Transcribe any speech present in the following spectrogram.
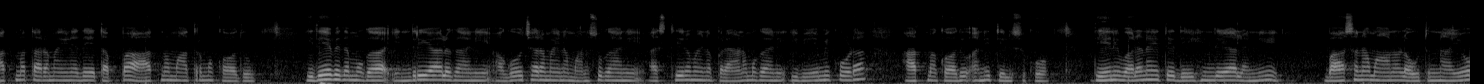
ఆత్మతరమైనదే తప్ప ఆత్మ మాత్రము కాదు. ఇదే విధముగా ఇంద్రియాలు కానీ అగోచరమైన మనసు కానీ అస్థిరమైన ప్రాణము కానీ ఇవేమి కూడా ఆత్మ కాదు అని తెలుసుకో. దేని వలనైతే దేహేంద్రియాలన్నీ భాసనమానులవుతున్నాయో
